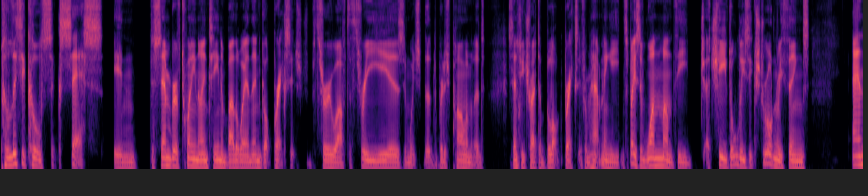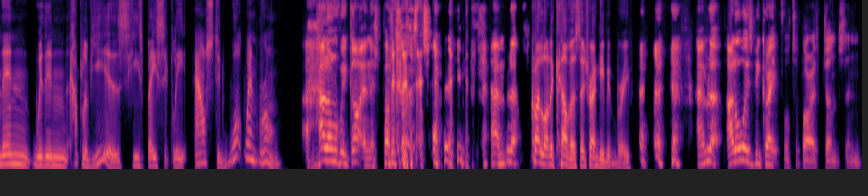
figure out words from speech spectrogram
political success in December of 2019, and by the way, and then got Brexit through after three years in which the, the British Parliament had essentially tried to block Brexit from happening. He, in the space of one month, he achieved all these extraordinary things. And then within a couple of years, he's basically ousted. What went wrong? How long have we got in this podcast, Gerry? um, look, quite a lot of cover, so try and keep it brief. um, look, I'll always be grateful to Boris Johnson.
